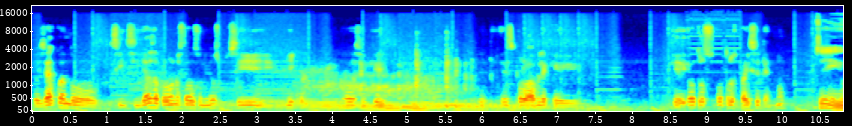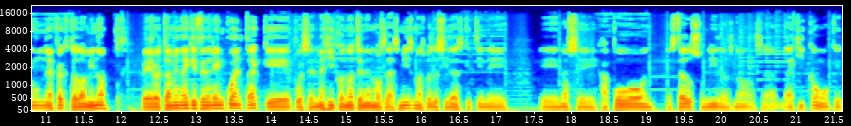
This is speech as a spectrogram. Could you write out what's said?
pues ya cuando, si, si ya se aprobó en Estados Unidos, pues sí, híjole, así que es probable que, que otros, otros países tengan, ¿no? Sí, un efecto dominó. Pero también hay que tener en cuenta que pues en México no tenemos las mismas velocidades que tiene, eh, no sé, Japón, Estados Unidos, ¿no? O sea, aquí como que,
